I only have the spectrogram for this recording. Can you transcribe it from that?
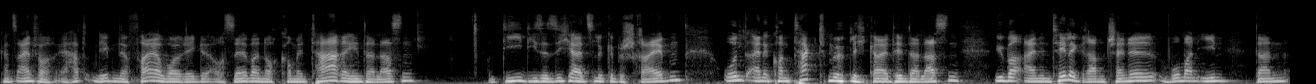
Ganz einfach. Er hat neben der Firewall-Regel auch selber noch Kommentare hinterlassen, die diese Sicherheitslücke beschreiben und eine Kontaktmöglichkeit hinterlassen über einen Telegram-Channel, wo man ihn dann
